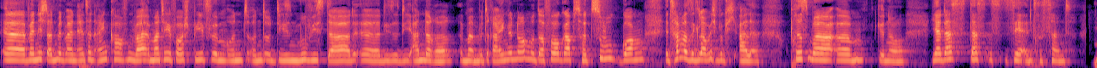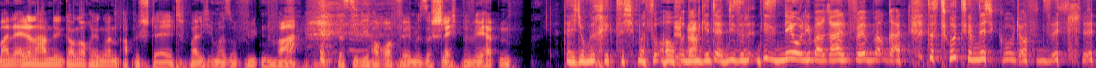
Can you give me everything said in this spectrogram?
äh, wenn ich dann mit meinen Eltern einkaufen war, immer TV-Spielfilm und, und, und diesen Moviestar, äh, diese, die andere immer mit reingenommen. Und davor gab's es zu, Gong. Jetzt haben wir sie, glaube ich, wirklich alle. Prisma, ähm, genau. Ja, das, das ist sehr interessant. Meine Eltern haben den Gong auch irgendwann abbestellt, weil ich immer so wütend war, dass sie die Horrorfilme so schlecht bewerten. Der Junge regt sich immer so auf und dann geht er in, diese, in diesen neoliberalen Film rein. Das tut ihm nicht gut, offensichtlich.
